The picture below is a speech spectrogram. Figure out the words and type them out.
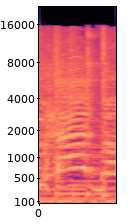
had my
